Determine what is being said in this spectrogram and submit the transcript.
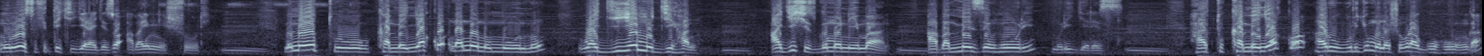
Umuntu wese ufite ikigeragezo aba ari mu ishuri. Noneho tukamenya ko nanone umuntu wagiye mu gihano agishyizwemo n'imana. Aba ameze nk'uri muri gereza. Tukamenya ko hari uburyo umuntu ashobora guhunga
